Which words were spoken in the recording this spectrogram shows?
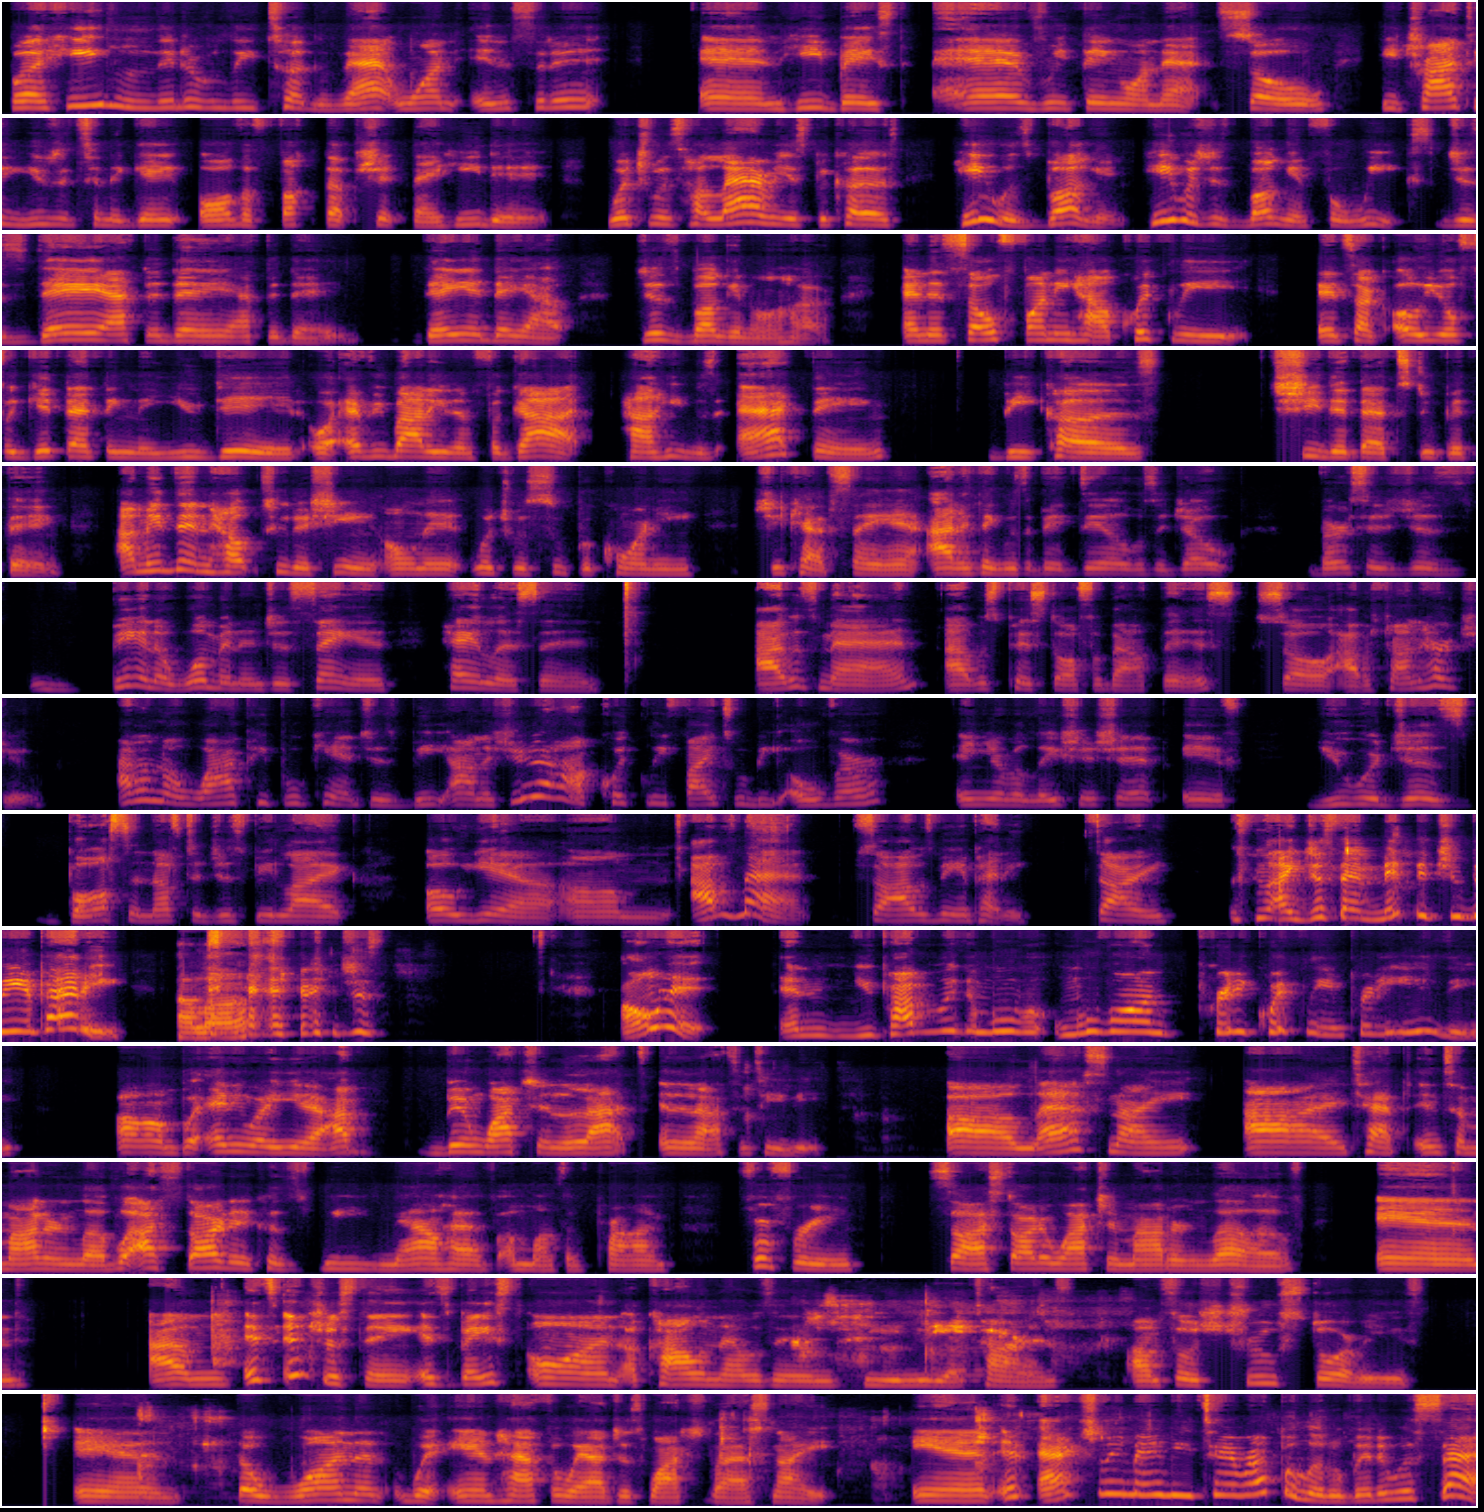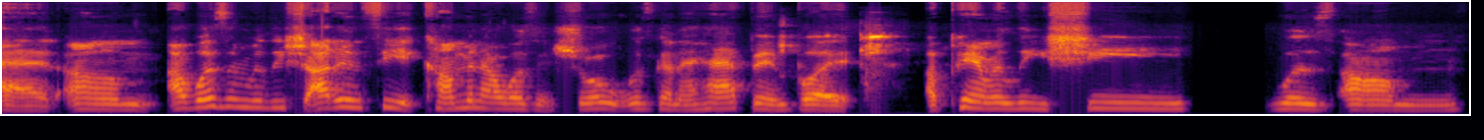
But he literally took that one incident and he based everything on that. So he tried to use it to negate all the fucked up shit that he did, which was hilarious because he was bugging. He was just bugging for weeks, just day after day after day, day in, day out, just bugging on her. And it's so funny how quickly it's like, oh, you'll forget that thing that you did, or everybody then forgot how he was acting because she did that stupid thing. I mean, it didn't help too that she didn't own it, which was super corny. She kept saying, I didn't think it was a big deal, it was a joke, versus just being a woman and just saying, hey, listen, I was mad. I was pissed off about this. So I was trying to hurt you. I don't know why people can't just be honest. You know how quickly fights will be over in your relationship if you were just boss enough to just be like, oh yeah, um, I was mad, so I was being petty. Sorry. like just admit that you're being petty. Hello. and just own it. And you probably can move move on pretty quickly and pretty easy. Um, but anyway, yeah, I've been watching lots and lots of TV. Uh last night I tapped into Modern Love. Well, I started because we now have a month of Prime for free. So I started watching Modern Love, and um, it's interesting. It's based on a column that was in the New York Times. Um, so it's true stories. And the one with Anne Hathaway I just watched last night, and it actually made me tear up a little bit. It was sad. Um, I wasn't really sure. I didn't see it coming. I wasn't sure what was going to happen, but apparently she was um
